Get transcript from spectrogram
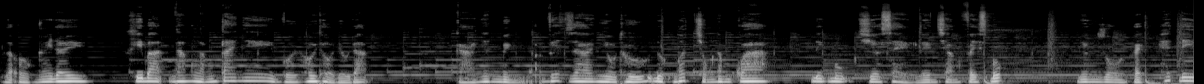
là ở ngay đây khi bạn đang lắng tai nghe với hơi thở đều đặn. Cá nhân mình đã viết ra nhiều thứ được mất trong năm qua, định bụng chia sẻ lên trang facebook. Nhưng rồi gạch hết đi.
